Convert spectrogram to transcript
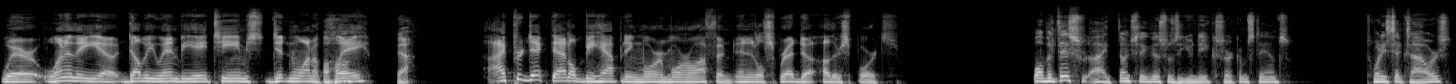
where one of the uh, WNBA teams didn't want to play? Yeah. I predict that'll be happening more and more often, and it'll spread to other sports. Well, but this, I don't you think this was a unique circumstance? 26 hours?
